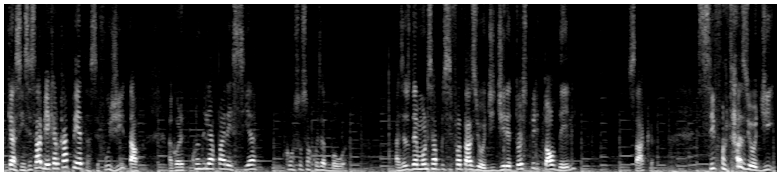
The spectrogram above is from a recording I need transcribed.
Porque assim, você sabia que era o capeta, você fugia e tal. Agora, quando ele aparecia como se fosse uma coisa boa. Às vezes o demônio se- se fantasiou de diretor espiritual dele, saca? Se fantasiou de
